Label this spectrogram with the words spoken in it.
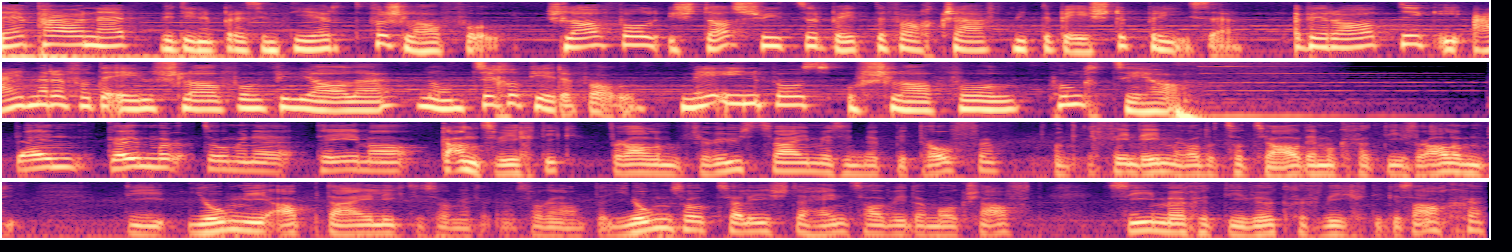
Der Powernap wird Ihnen präsentiert von Schlafvoll. Schlafvoll ist das Schweizer Bettenfachgeschäft mit den besten Preisen. Eine Beratung in einer der elf Schlafvoll-Filialen lohnt sich auf jeden Fall. Mehr Infos auf schlafvoll.ch. Dann gehen wir zu einem Thema, ganz wichtig, vor allem für uns zwei, wir sind nicht betroffen. Und ich finde immer, oder die Sozialdemokratie, vor allem die, die junge Abteilung, die sogenannten Jungsozialisten, haben es halt wieder mal geschafft. Sie machen die wirklich wichtigen Sachen.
